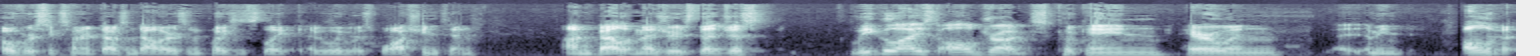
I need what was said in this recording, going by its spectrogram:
over six hundred thousand dollars in places like I believe it was Washington on ballot measures that just legalized all drugs, cocaine, heroin. I mean, all of it.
